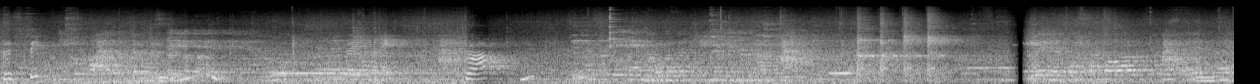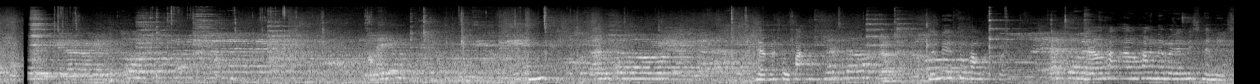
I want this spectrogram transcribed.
Crispy. Crop. Sarap na suka. Ganda yung sukang ko. Anghang-anghang na manamis na miss.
